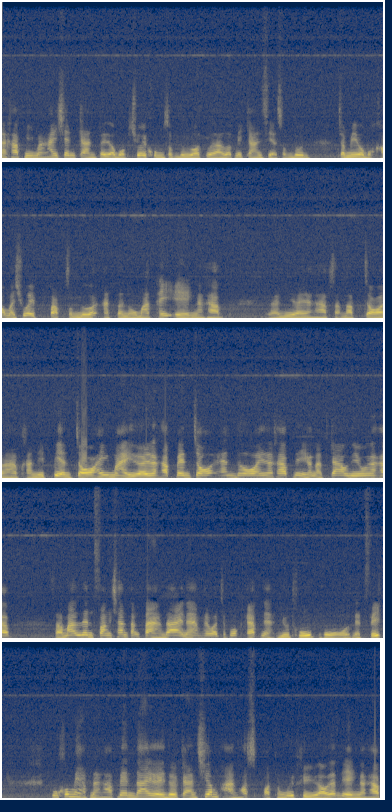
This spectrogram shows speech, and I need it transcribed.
นะครับมีมาให้เช่นกันเป็นระบบช่วยคุมสมดุลรถเวลารถมีการเสียสมดุล จะมีระบบเข้ามาช่วยปรับสมดุลอัตโนมัติให้เองนะครับ และนี่เลยนะครับสำหรับจอนะครับคันนี้เปลี่ยนจอให้ใหม่เลยนะครับ เป็นจอ Android นะครับนี่ขนาด 9 นิ้วนะครับ สามารถเล่นฟังก์ชันต่างๆ ได้นะไม่ว่าจะพวกแอปเนี่ย YouTube โห Netflix Google Map นะครับเล่นได้เลยโดยการเชื่อมผ่านฮอตสปอตของมือถือเรานั่นเองนะครับ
